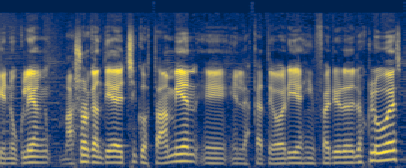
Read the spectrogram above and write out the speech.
que nuclean mayor cantidad de chicos también eh, en las categorías inferiores de los clubes.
